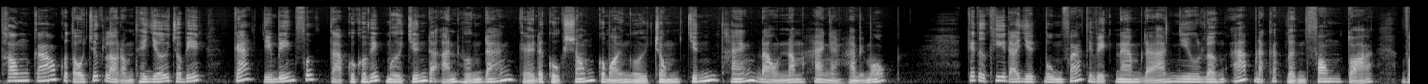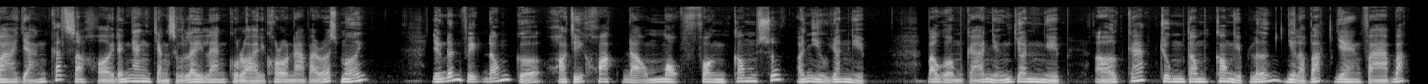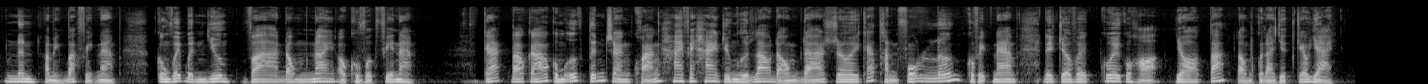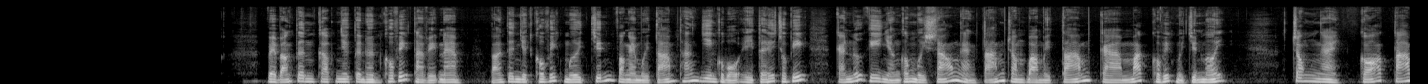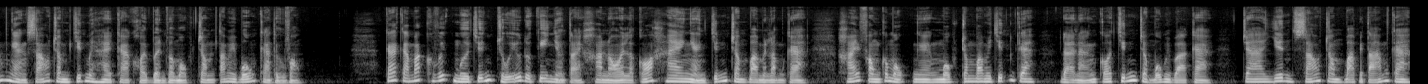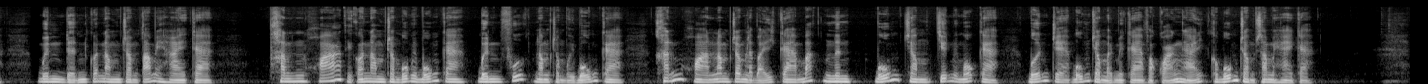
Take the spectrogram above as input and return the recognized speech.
Thông cáo của Tổ chức Lao động Thế giới cho biết các diễn biến phức tạp của COVID-19 đã ảnh hưởng đáng kể đến cuộc sống của mọi người trong 9 tháng đầu năm 2021. Kể từ khi đại dịch bùng phát thì Việt Nam đã nhiều lần áp đặt các lệnh phong tỏa và giãn cách xã hội để ngăn chặn sự lây lan của loại coronavirus mới, dẫn đến việc đóng cửa hoặc chỉ hoạt động một phần công suất ở nhiều doanh nghiệp, bao gồm cả những doanh nghiệp ở các trung tâm công nghiệp lớn như là Bắc Giang và Bắc Ninh ở miền Bắc Việt Nam, cùng với Bình Dương và Đồng Nai ở khu vực phía Nam. Các báo cáo cũng ước tính rằng khoảng 2,2 triệu người lao động đã rời các thành phố lớn của Việt Nam để trở về quê của họ do tác động của đại dịch kéo dài. Về bản tin cập nhật tình hình COVID tại Việt Nam, bản tin dịch COVID-19 vào ngày 18 tháng Giêng của Bộ Y tế cho biết cả nước ghi nhận có 16.838 ca mắc COVID-19 mới. Trong ngày có 8.692 ca khỏi bệnh và 184 ca tử vong. Các ca mắc COVID-19 chủ yếu được ghi nhận tại Hà Nội là có 2.935 ca, Hải Phòng có 1.139 ca, Đà Nẵng có 943 ca, Trà Vinh 638 ca, Bình Định có 582 ca, Thanh Hóa thì có 544 ca, Bình Phước 514 ca, Khánh Hòa 507 ca, Bắc Ninh 491 ca, Bến Tre 470 ca và Quảng Ngãi có 462 ca.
